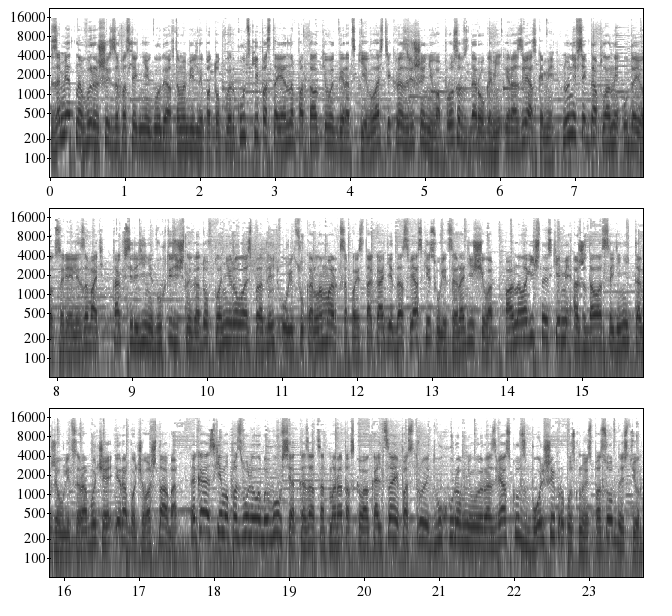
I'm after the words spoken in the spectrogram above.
Заметно выросший за последние годы автомобильный поток в Иркутске постоянно подталкивает городские власти к разрешению вопросов с дорогами и развязками, но не всегда планы удается реализовать. Так, в середине 2000-х годов планировалось продлить улицу Карла Маркса по эстакаде до связки с улицей Радищева. По аналогичной схеме ожидалось соединить также улицы Рабочая и Рабочего штаба. Такая схема позволила бы вовсе отказаться от Маратовского кольца и построить двухуровневую развязку с большей пропускной способностью.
